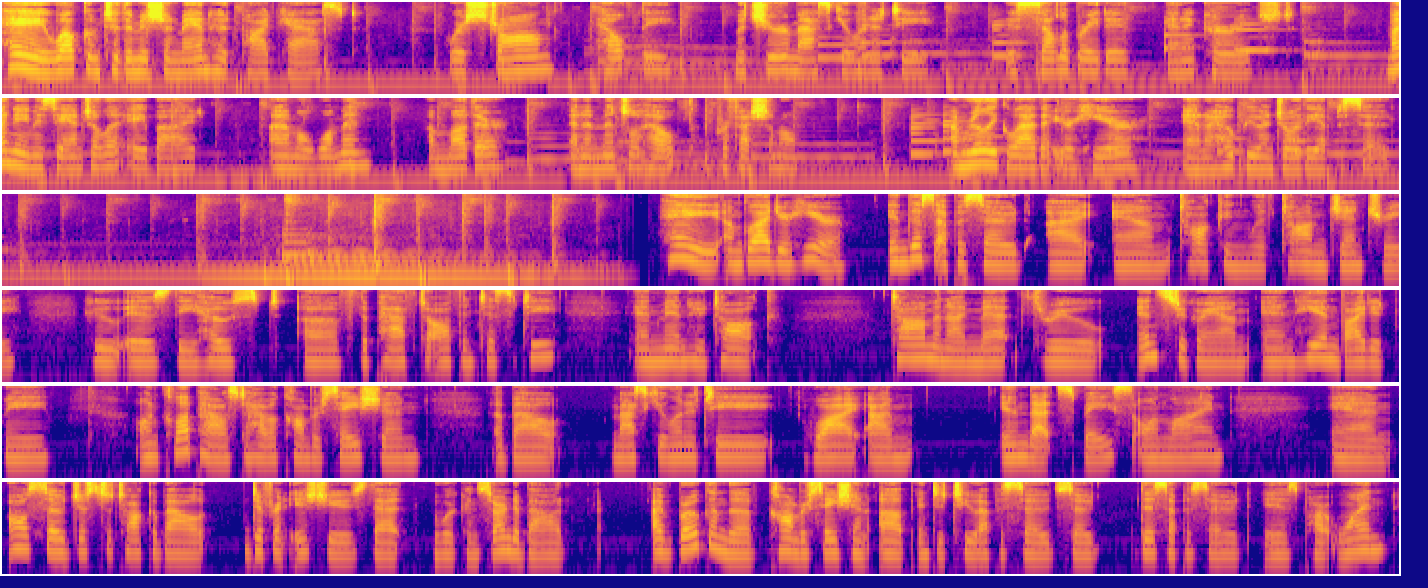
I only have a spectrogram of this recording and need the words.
Hey, welcome to the Mission Manhood podcast, where strong, healthy, mature masculinity is celebrated and encouraged. My name is Angela Abide. I am a woman, a mother, and a mental health professional. I'm really glad that you're here, and I hope you enjoy the episode. Hey, I'm glad you're here. In this episode, I am talking with Tom Gentry, who is the host of The Path to Authenticity and Men Who Talk. Tom and I met through Instagram, and he invited me on Clubhouse to have a conversation about masculinity, why I'm in that space online, and also just to talk about different issues that we're concerned about I've broken the conversation up into two episodes. So this episode is part one,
